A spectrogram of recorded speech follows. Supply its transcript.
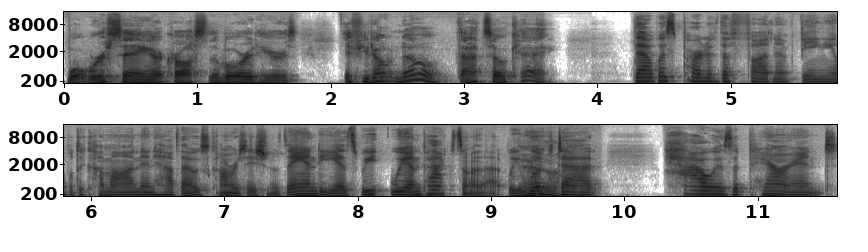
what we're saying across the board here is if you don't know, that's okay. That was part of the fun of being able to come on and have those conversations with Andy as we, we unpacked some of that. We yeah. looked at how, as a parent,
